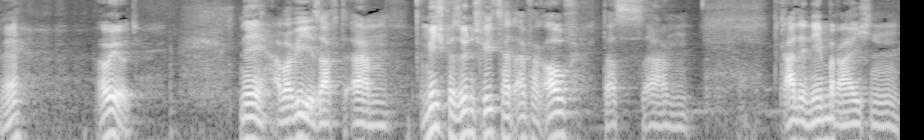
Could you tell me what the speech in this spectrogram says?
Ne? Aber gut. Nee, aber wie gesagt, ähm, mich persönlich regt es halt einfach auf, dass ähm, gerade in den Bereichen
